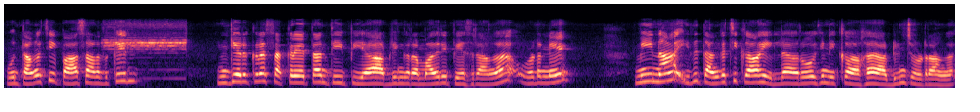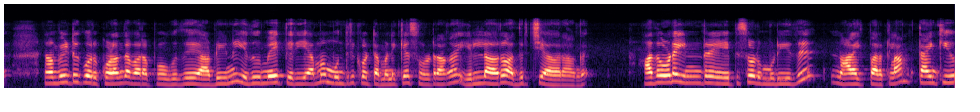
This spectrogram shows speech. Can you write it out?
உன் தங்கச்சி பாஸ் ஆனதுக்கு இங்கே இருக்கிற சர்க்கரையை தான் தீப்பியா? அப்படிங்கிற மாதிரி பேசுகிறாங்க உடனே மீனா இது தங்கச்சிக்காக இல்லை ரோஹிணிக்காக அப்படின்னு சொல்கிறாங்க நம்ம வீட்டுக்கு ஒரு குழந்தை வரப்போகுது அப்படின்னு எதுவுமே தெரியாமல் முந்திரி கொட்டை மணிக்கே சொல்கிறாங்க எல்லாரும் அதிர்ச்சி ஆகிறாங்க. அதோட இன்றைய எபிசோடு முடியுது. நாளைக்கு பார்க்கலாம். தேங்க்யூ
